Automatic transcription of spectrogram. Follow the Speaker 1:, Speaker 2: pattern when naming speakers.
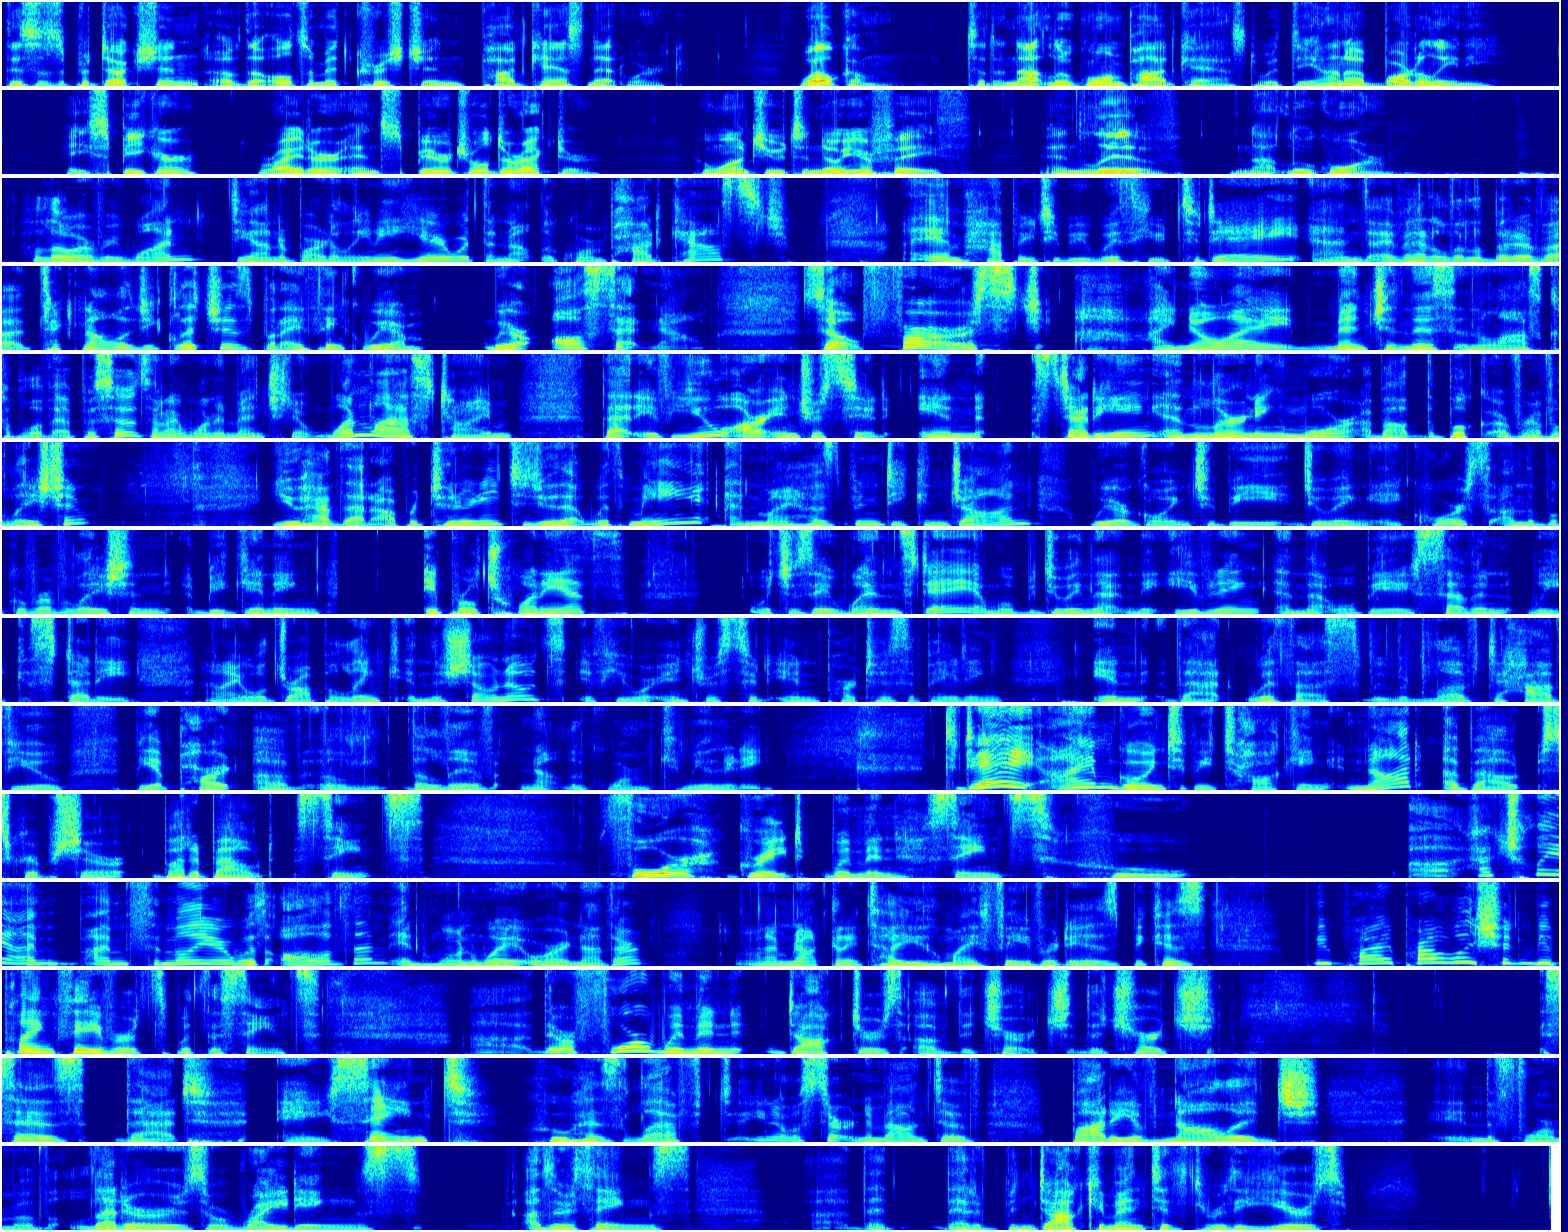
Speaker 1: This is a production of the Ultimate Christian Podcast Network. Welcome to the Not Lukewarm Podcast with Deanna Bartalini, a speaker, writer, and spiritual director who wants you to know your faith and live not lukewarm.
Speaker 2: Hello, everyone. Deanna Bartalini here with the Not Lukewarm Podcast. I am happy to be with you today, and I've had a little bit of a technology glitches, but I think we are we are all set now. So, first, uh, I know I mentioned this in the last couple of episodes, and I want to mention it one last time that if you are interested in studying and learning more about the book of Revelation, you have that opportunity to do that with me and my husband, Deacon John. We are going to be doing a course on the book of Revelation beginning April 20th which is a Wednesday, and we'll be doing that in the evening, and that will be a seven week study. And I will drop a link in the show notes if you are interested in participating in that with us. We would love to have you be a part of the Live Not Lukewarm community. Today, I am going to be talking not about scripture, but about saints. Four great women saints who uh, actually, I'm I'm familiar with all of them in one way or another, and I'm not going to tell you who my favorite is because we probably probably shouldn't be playing favorites with the saints. Uh, there are four women doctors of the church. The church says that a saint who has left, you know, a certain amount of body of knowledge in the form of letters or writings, other things uh, that that have been documented through the years.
